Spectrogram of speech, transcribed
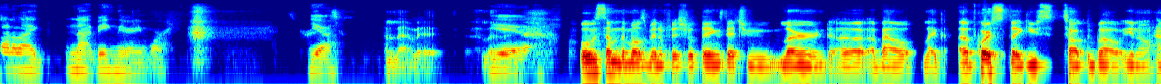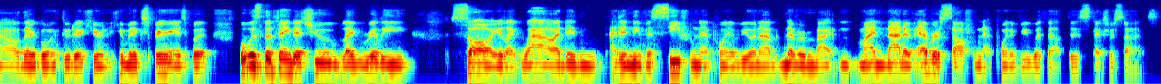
kind of like not being there anymore. Yeah, i love it I love it. yeah. what was some of the most beneficial things that you learned uh, about like of course like you talked about you know how they're going through their human, human experience but what was the thing that you like really saw you're like wow i didn't i didn't even see from that point of view and i've never might, might not have ever saw from that point of view without this exercise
